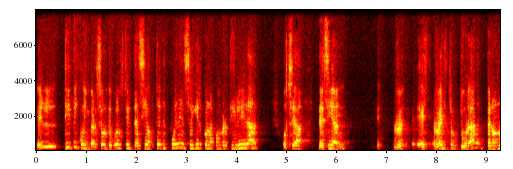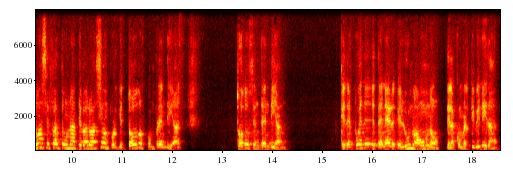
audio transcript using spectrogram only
El típico inversor de Wall Street decía, ustedes pueden seguir con la convertibilidad. O sea, decían, reestructurar, pero no hace falta una devaluación, porque todos comprendían, todos entendían que después de tener el uno a uno de la convertibilidad,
